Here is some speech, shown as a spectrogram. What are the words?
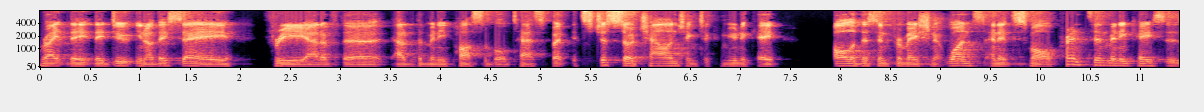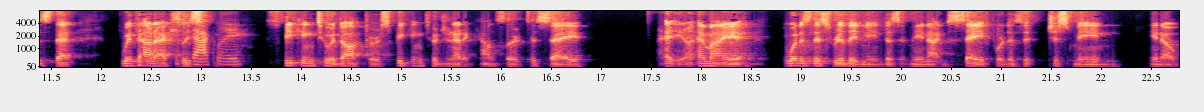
right? They they do you know they say three out of the out of the many possible tests, but it's just so challenging to communicate all of this information at once and it's small print in many cases that without actually exactly. speaking to a doctor or speaking to a genetic counselor to say hey, you know am i what does this really mean? Does it mean i'm safe or does it just mean you know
